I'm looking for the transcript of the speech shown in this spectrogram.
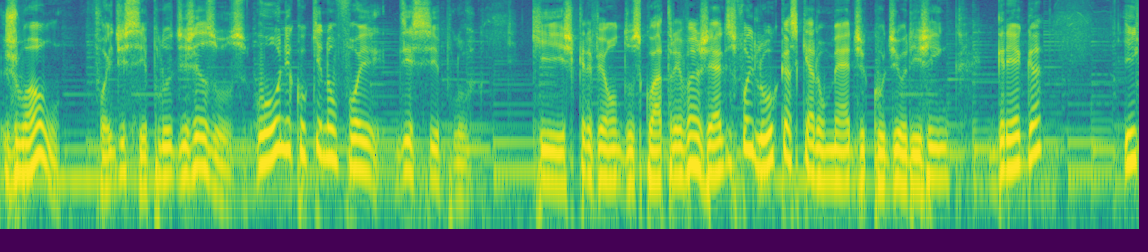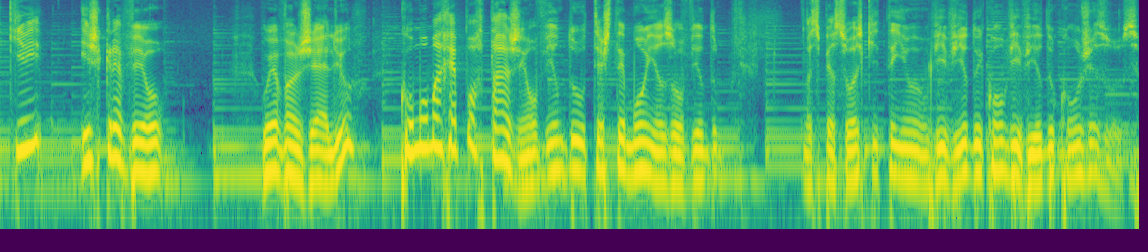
João foi discípulo de Jesus. O único que não foi discípulo que escreveu um dos quatro evangelhos foi Lucas, que era um médico de origem grega e que escreveu o evangelho como uma reportagem, ouvindo testemunhas, ouvindo as pessoas que tenham vivido e convivido com Jesus.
